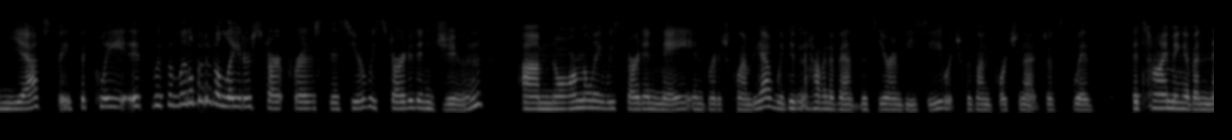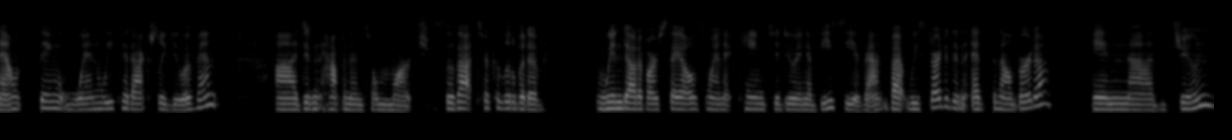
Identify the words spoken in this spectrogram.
Yes, basically, it was a little bit of a later start for us this year. We started in June. Um, normally, we start in May in British Columbia. We didn't have an event this year in BC, which was unfortunate just with the timing of announcing when we could actually do events. Uh, didn't happen until March. So that took a little bit of wind out of our sails when it came to doing a BC event. But we started in Edson, Alberta in uh, June,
